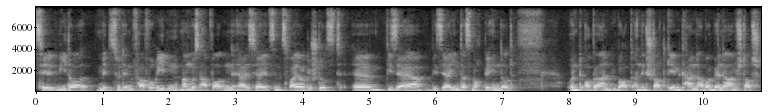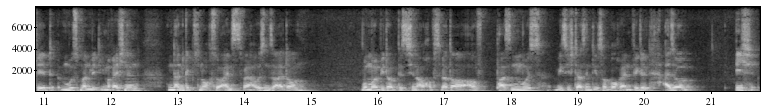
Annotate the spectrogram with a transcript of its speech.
zählt wieder mit zu den Favoriten. Man muss abwarten. Er ist ja jetzt im Zweier gestürzt, äh, wie, sehr, wie sehr ihn das noch behindert und ob er an, überhaupt an den Start gehen kann. Aber wenn er am Start steht, muss man mit ihm rechnen. Und dann gibt es noch so ein, zwei Außenseiter, wo man wieder ein bisschen auch aufs Wetter aufpassen muss, wie sich das in dieser Woche entwickelt. Also ich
